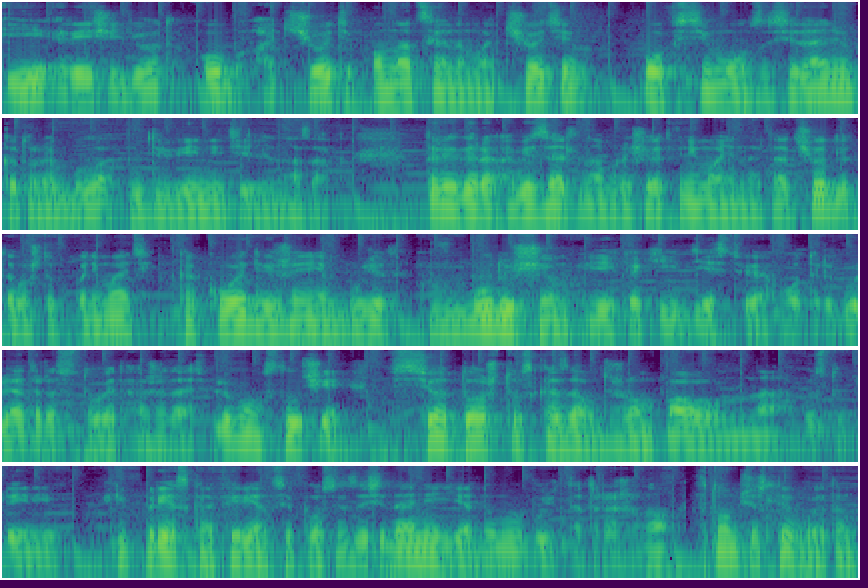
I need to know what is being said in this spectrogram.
и речь идет об отчете, полноценном отчете по всему заседанию, которое было две недели назад. Трейдеры обязательно обращают внимание на этот отчет для того, чтобы понимать, какое движение будет в будущем и какие действия от регулятора стоит ожидать. В любом случае, все то, что сказал Джером Пауэлл на выступлении и пресс-конференции после заседания, я думаю, будет отражено в том числе в этом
